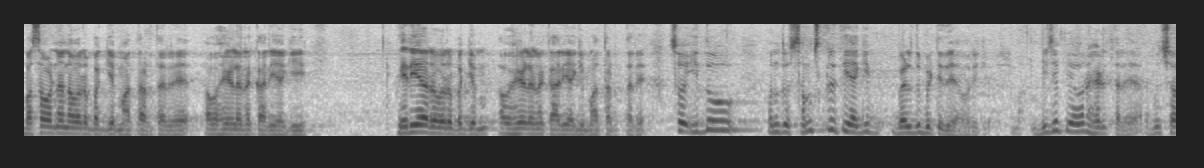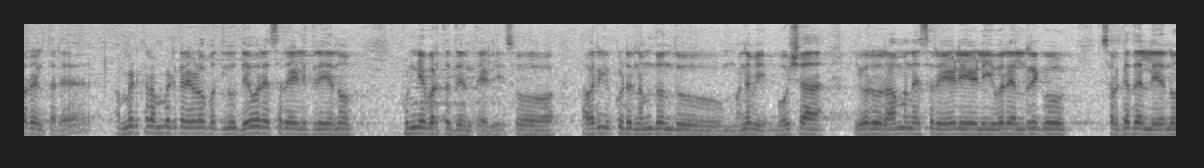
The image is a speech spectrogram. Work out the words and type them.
ಬಸವಣ್ಣನವರ ಬಗ್ಗೆ ಮಾತಾಡ್ತಾರೆ ಅವಹೇಳನಕಾರಿಯಾಗಿ. ಪೆರಿಯಾರ್ ಅವರ ಬಗ್ಗೆ ಅವಹೇಳನಕಾರಿಯಾಗಿ ಮಾತಾಡ್ತಾರೆ. ಸೊ ಇದು ಒಂದು ಸಂಸ್ಕೃತಿಯಾಗಿ ಬೆಳೆದು ಬಿಟ್ಟಿದೆ ಅವರಿಗೆ. ಬಿ ಜೆ ಪಿಯವರು ಹೇಳ್ತಾರೆ, ಅಮಿತ್ ಶಾ ಅವರು ಹೇಳ್ತಾರೆ, ಅಂಬೇಡ್ಕರ್ ಅಂಬೇಡ್ಕರ್ ಹೇಳೋ ಬದಲು ದೇವರ ಹೆಸರು ಹೇಳಿದರೆ ಏನೋ ಪುಣ್ಯ ಬರ್ತದೆ ಅಂತ ಹೇಳಿ. ಸೊ ಅವರಿಗೂ ಕೂಡ ನಮ್ಮದೊಂದು ಮನವಿ. ಬಹುಶಃ ಇವರು ರಾಮನ ಹೆಸರು ಹೇಳಿ ಹೇಳಿ ಇವರೆಲ್ಲರಿಗೂ ಸ್ವರ್ಗದಲ್ಲಿ ಏನೋ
